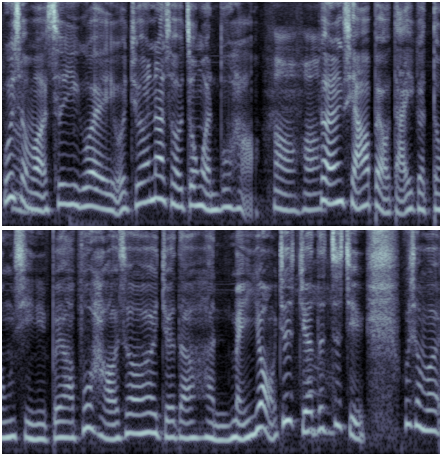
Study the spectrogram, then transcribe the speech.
为什么？是因为我觉得那时候中文不好，可能想要表达一个东西，你不要不好的时候会觉得很没用，就是觉得自己为什么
